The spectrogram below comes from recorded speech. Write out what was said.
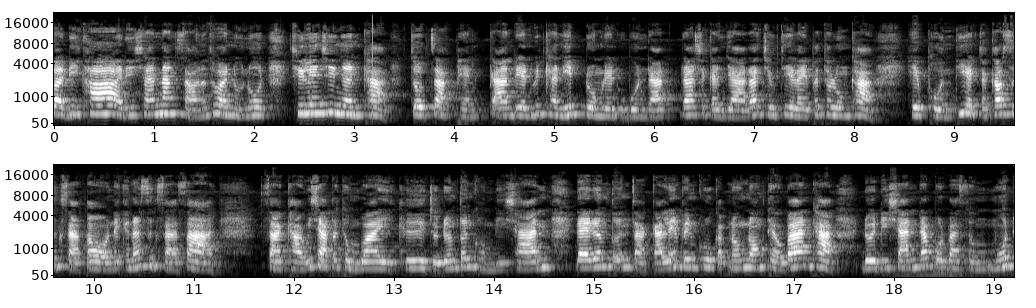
วัสดีค่ะ ดิฉันนางสาวนัทวันหนูนุชชื่อเล่นชื่อเงินค่ะ จบจากแผนการเรียนวิทย์คณิต โรงเรียนอุบลรัฐ ราชกัญญา ราชวิทยาลัยพัทลุงค่ะ เหตุผลที่อยากจะเข้าศึกษาต่อในคณะศึกษาศาสตร์สาขาวิชาประถมวัย คือจุดเริ่มต้นของดิฉัน ได้เริ่มต้นจากการเล่นเป็นครูกับน้องๆแถวบ้านค่ะ โดยดิฉันรับบทบาทสมมุติ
